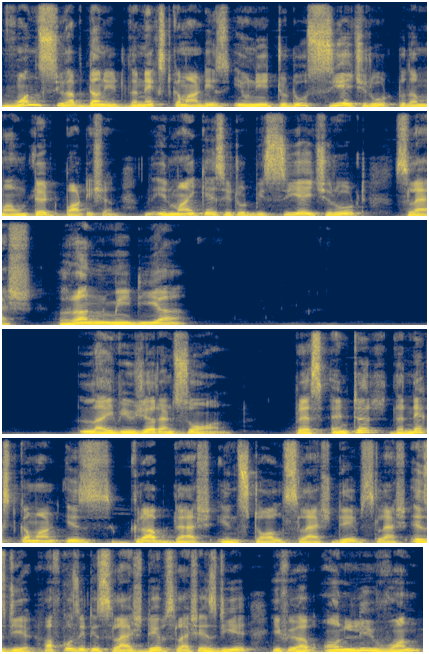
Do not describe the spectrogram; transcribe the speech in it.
Once you have done it, the next command is you need to do chroot to the mounted partition. In my case, it would be chroot slash run media live user and so on. Press enter. The next command is grub dash install slash dev slash sda. Of course, it is slash dev slash sda if you have only one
